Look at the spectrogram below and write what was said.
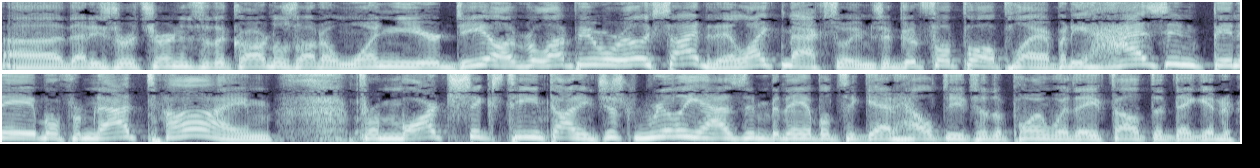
Uh, that he's returning to the Cardinals on a one year deal. A lot of people were really excited. They like Maxx Williams, a good football player, but he hasn't been able from that time, from March 16th on, he just really hasn't been able to get healthy to the point where they felt that they could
